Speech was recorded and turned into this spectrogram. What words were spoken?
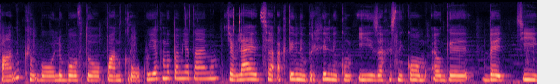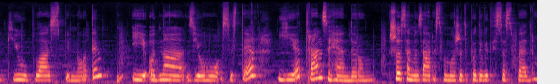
Punk, бо любов до панк-року, як ми пам'ятаємо, являється активним прихильником і захисником LGBTQ спільноти. І одна з його сестер є трансгендером. Що саме зараз ви можете подивитися з Педро?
